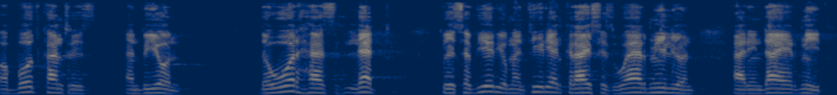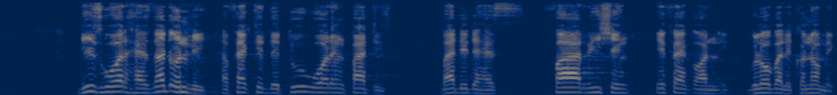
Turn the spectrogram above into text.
of both countries and beyond. The war has led to a severe humanitarian crisis where millions are in dire need. This war has not only affected the two warring parties, but it has far-reaching effect on global economic.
